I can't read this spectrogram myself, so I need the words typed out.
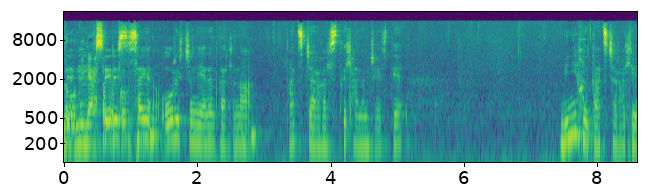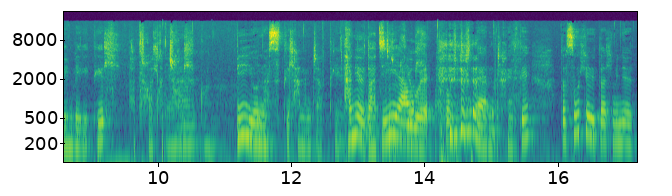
нөө миний. Дээрээс сая өөрийн чинь ярианд гарлаа аз жаргал сэтгэл ханамж гэж те миний хувьд аз жаргал юу юм бэ гэдгээл тодорхойлох нь чухал. Би юунаас сэтгэл ханамж авдаг юм? Таны хувьд аз жаргал юу вэ? Учиртай амьдрах юм те. Одоо сүүлийн үед бол миний хувьд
